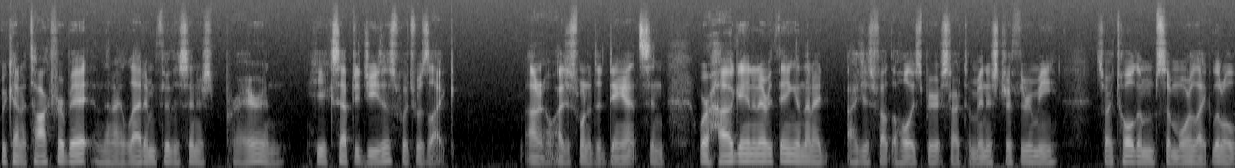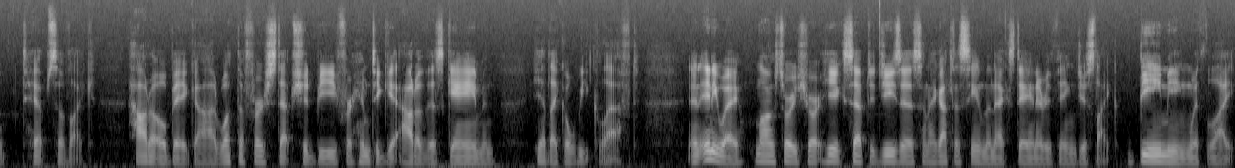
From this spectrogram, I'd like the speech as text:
we kind of talked for a bit and then I led him through the sinner's prayer and he accepted Jesus, which was like, I don't know, I just wanted to dance and we're hugging and everything. And then I, I just felt the Holy Spirit start to minister through me. So I told him some more like little tips of like how to obey God, what the first step should be for him to get out of this game. And he had like a week left. And anyway, long story short, he accepted Jesus, and I got to see him the next day and everything, just like beaming with light.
